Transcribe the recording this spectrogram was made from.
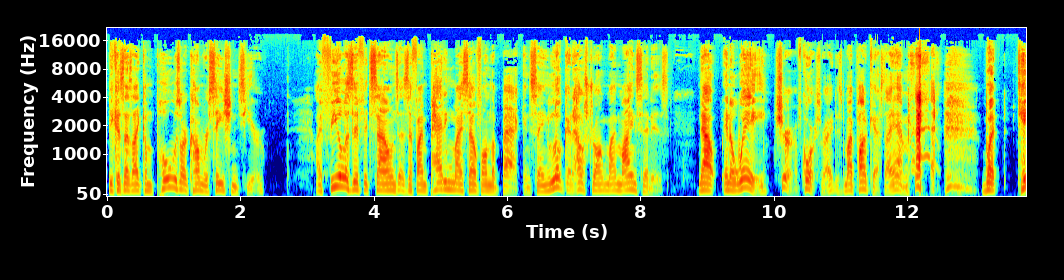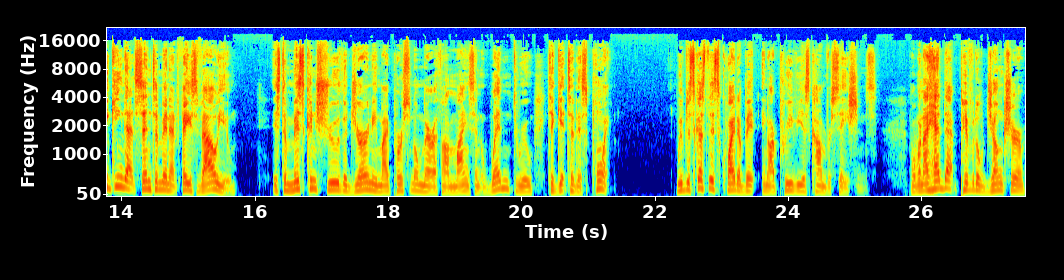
because as I compose our conversations here, I feel as if it sounds as if I'm patting myself on the back and saying, Look at how strong my mindset is. Now, in a way, sure, of course, right? It's my podcast. I am. but taking that sentiment at face value is to misconstrue the journey my personal marathon mindset went through to get to this point. We've discussed this quite a bit in our previous conversations. But when I had that pivotal juncture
